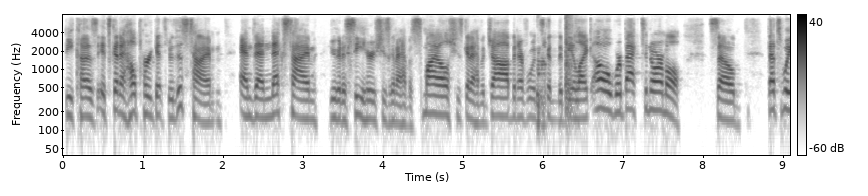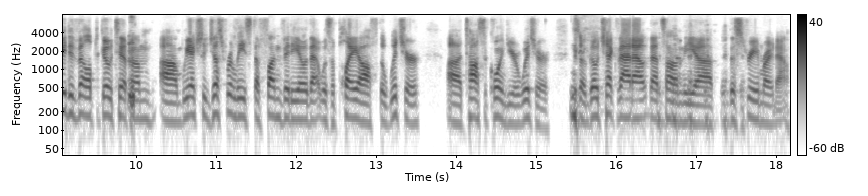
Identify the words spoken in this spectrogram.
because it's going to help her get through this time. And then next time you're going to see her, she's going to have a smile, she's going to have a job, and everyone's going to be like, oh, we're back to normal. So that's why we developed Go Tip 'em. Um, we actually just released a fun video that was a play off The Witcher. Uh, toss a coin to your Witcher. So go check that out. That's on the uh, the stream right now.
